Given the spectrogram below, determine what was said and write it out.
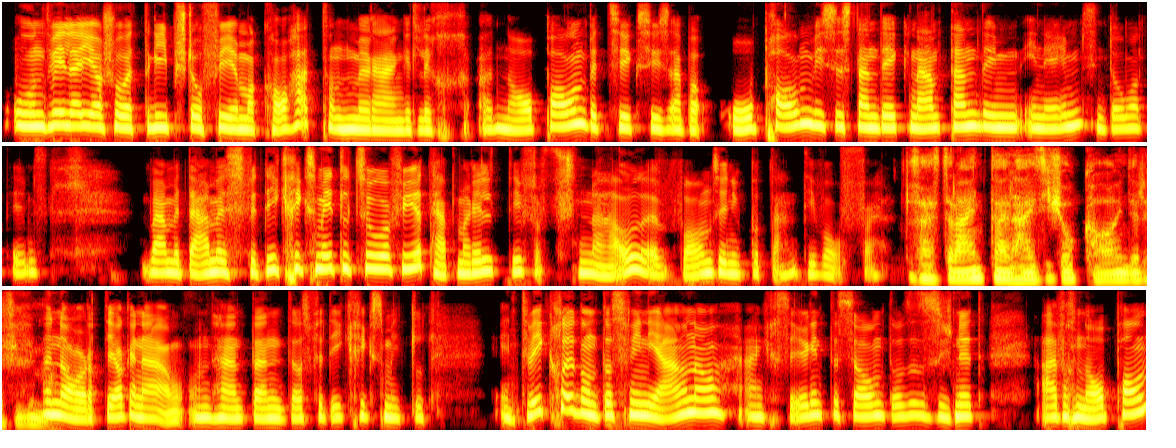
Und weil er ja schon eine Treibstofffirma hat und wir eigentlich Napalm bzw. eben Opalm, wie sie es dann dort genannt haben, in, in Ems, in Domat Ems, wenn man dem ein Verdickungsmittel zuführt, hat man relativ schnell eine wahnsinnig potente Waffe. Das heißt, der eine Teil haben sie schon in der Firma? Eine Art, ja genau. Und haben dann das Verdickungsmittel entwickelt und das finde ich auch noch eigentlich sehr interessant. Oder? Das ist nicht einfach Napalm,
